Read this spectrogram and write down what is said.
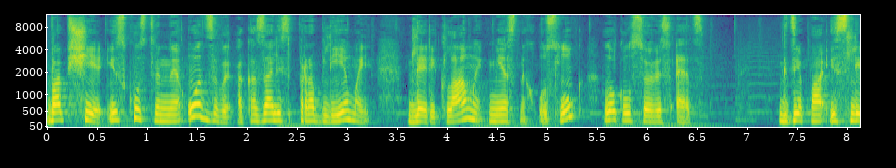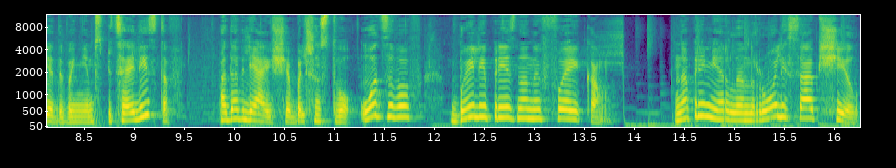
Вообще, искусственные отзывы оказались проблемой для рекламы местных услуг Local Service Ads, где по исследованиям специалистов подавляющее большинство отзывов были признаны фейком. Например, Лен Ролли сообщил,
